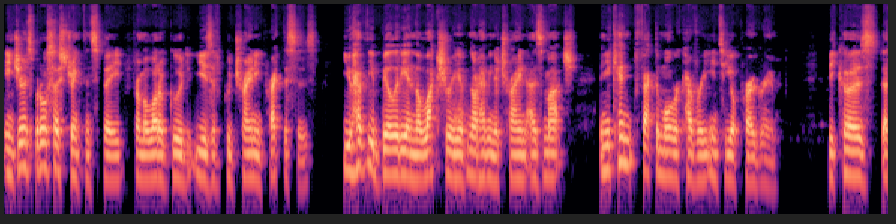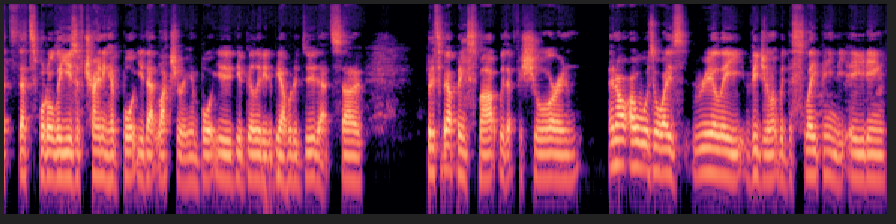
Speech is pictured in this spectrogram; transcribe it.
endurance, but also strength and speed from a lot of good years of good training practices, you have the ability and the luxury of not having to train as much, and you can factor more recovery into your program because that's that's what all the years of training have brought you that luxury and brought you the ability to be mm-hmm. able to do that. So but it's about being smart with it for sure. And and I, I was always really vigilant with the sleeping, the eating,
